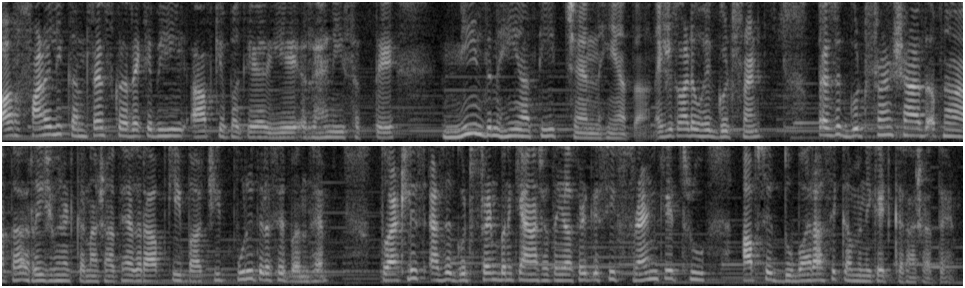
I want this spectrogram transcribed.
और फाइनली कन्फेस कर रहे कि भी आपके बगैर ये रह नहीं सकते। नींद नहीं आती, चैन नहीं आता। नेक्स्ट कार्ड है वो है गुड फ्रेंड तो एज ए गुड फ्रेंड शायद अपना नाता रिजुनेट करना चाहते हैं। अगर आपकी बातचीत पूरी तरह से बंद है तो at least as a good friend बन के आना चाहते हैं या फिर किसी फ्रेंड के थ्रू आपसे दोबारा से कम्युनिकेट करना चाहते हैं।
